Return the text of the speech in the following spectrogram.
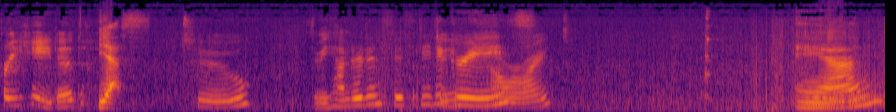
preheated Yes, to 350 degrees. All right. And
